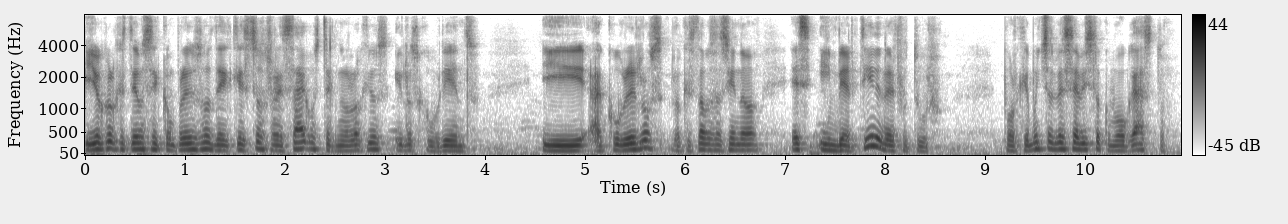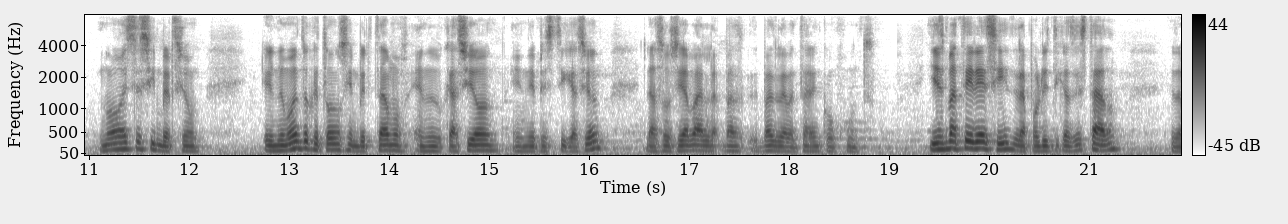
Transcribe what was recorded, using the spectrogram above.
y yo creo que tenemos el compromiso de que estos rezagos tecnológicos irlos cubriendo. Y a cubrirlos lo que estamos haciendo es invertir en el futuro. Porque muchas veces se ha visto como gasto. No, esta es inversión. En el momento que todos invirtamos en educación, en investigación, la sociedad va, va, a levantar en conjunto. Y es materia, sí, de las políticas de Estado, de,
